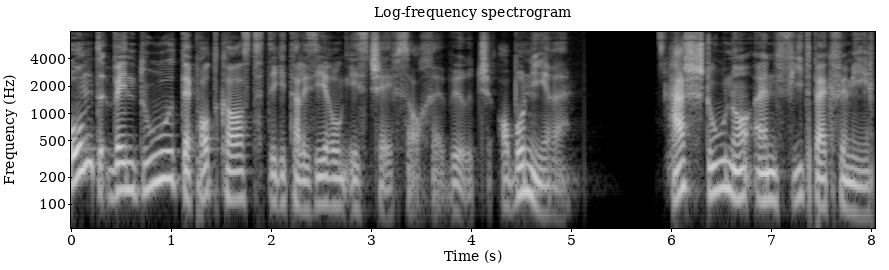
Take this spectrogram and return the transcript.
und wenn du den Podcast Digitalisierung ist Chefsache würdest abonnieren. Hast du noch ein Feedback für mich?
